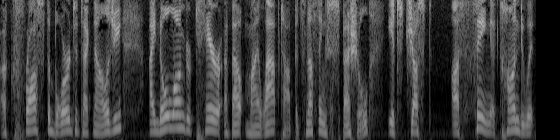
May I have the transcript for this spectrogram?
across the board to technology, I no longer care about my laptop. It's nothing special. It's just a thing, a conduit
